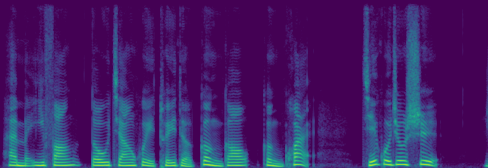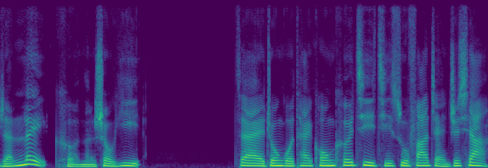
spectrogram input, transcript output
和每一方都将会推得更高更快，结果就是人类可能受益。在中国太空科技急速发展之下，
